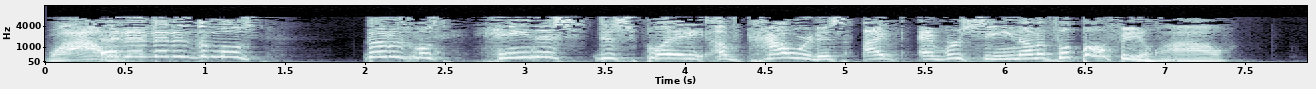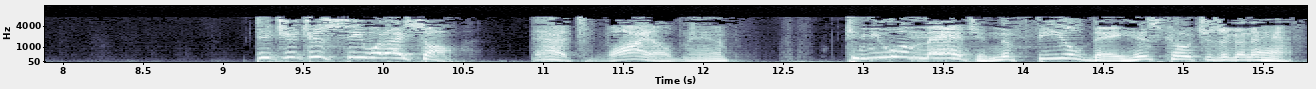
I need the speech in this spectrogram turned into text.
Wow. That- that- that is the most, that is the most heinous display of cowardice I've ever seen on a football field. Wow. Did you just see what I saw? That's wild, man. Can you imagine the field day his coaches are going to have?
